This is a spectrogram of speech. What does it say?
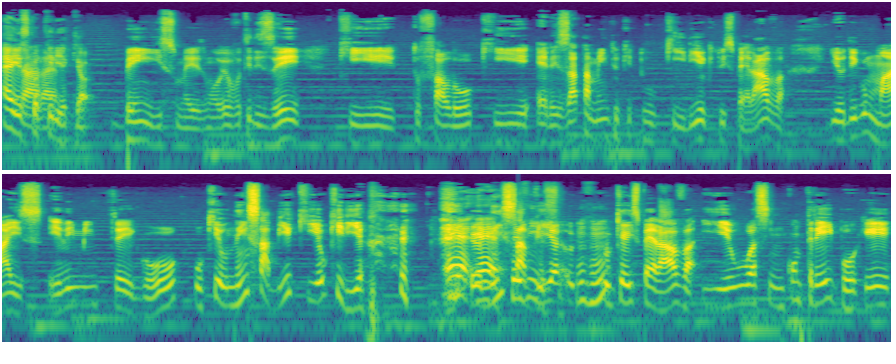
é isso que eu queria aqui, ó. Bem isso mesmo. Eu vou te dizer que tu falou que era exatamente o que tu queria, o que tu esperava. E eu digo mais, ele me entregou o que eu nem sabia que eu queria. É, eu é, nem sabia uhum. o que eu esperava e eu assim encontrei porque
